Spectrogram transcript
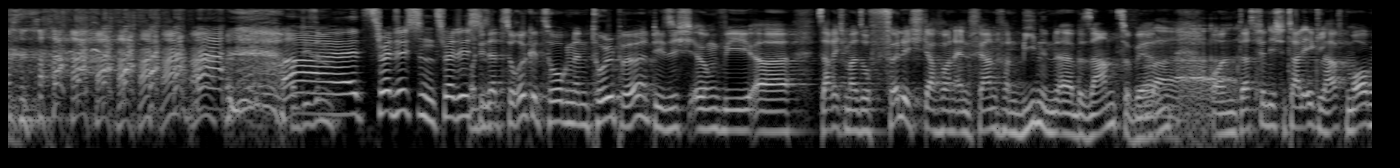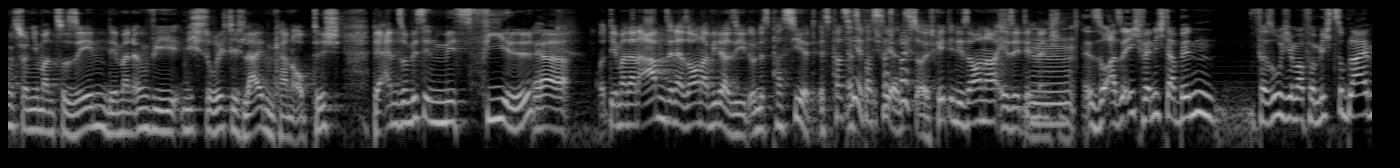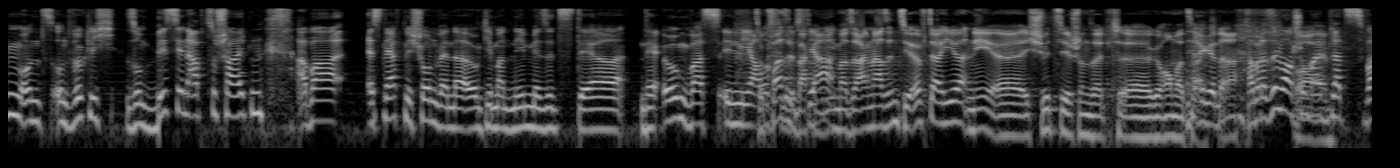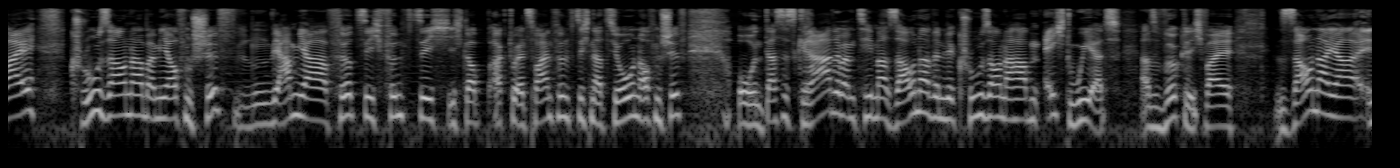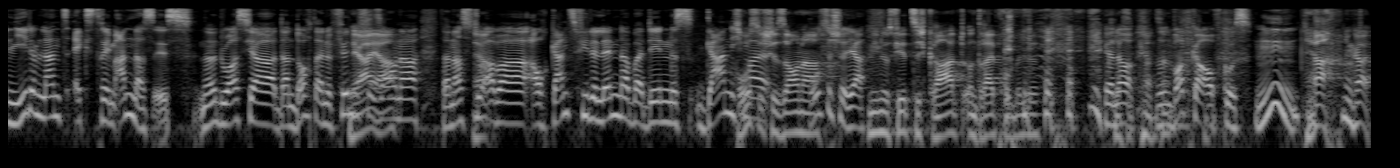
und diesem ah, it's tradition, tradition. Und dieser zurückgezogenen Tulpe, die sich irgendwie, äh, sag ich mal, so völlig davon entfernt, von Bienen äh, besamt zu werden. Und das finde ich total ekelhaft, morgens schon jemanden zu sehen, den man irgendwie nicht so richtig leiden kann optisch, der einem so ein bisschen missfiel. Ja. Den man dann abends in der Sauna wieder sieht. Und es passiert. Es passiert. Es passiert. Ich verspreche euch. Geht in die Sauna, ihr seht den Menschen. so, also ich, wenn ich da bin, versuche ich immer für mich zu bleiben und, und wirklich so ein bisschen abzuschalten. Aber es nervt mich schon, wenn da irgendjemand neben mir sitzt, der, der irgendwas in mir So auslöst. Quasselbacken, ja. die immer sagen, na, sind sie öfter hier? Nee, äh, ich schwitze hier schon seit äh, geraumer Zeit. Ja, genau. na. Aber da sind wir auch schon Boah, bei ey. Platz 2. Crew-Sauna bei mir auf dem Schiff. Wir haben ja 40, 50, ich glaube aktuell 52 Nationen auf dem Schiff. Und das ist gerade beim Thema Sauna, wenn wir Crew-Sauna haben, echt weird. Also wirklich, weil Sauna ja in jedem Land extrem anders ist. Ne? Du hast ja dann doch deine finnische Ja. Sauna, dann hast du aber auch ganz viele Länder, bei denen es gar nicht Russische mal... Sauna, Russische, ja. minus 40 Grad und 3 Promille. Genau, so ein Wodka-Aufguss. Hm, ja,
